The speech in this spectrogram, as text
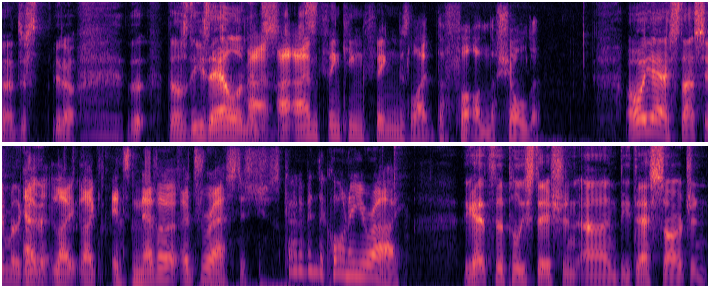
just you know, the, there's these elements. I, am thinking things like the foot on the shoulder. Oh yes, that scene where they get uh, like like it's never addressed. It's just kind of in the corner of your eye. They get to the police station, and the desk sergeant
